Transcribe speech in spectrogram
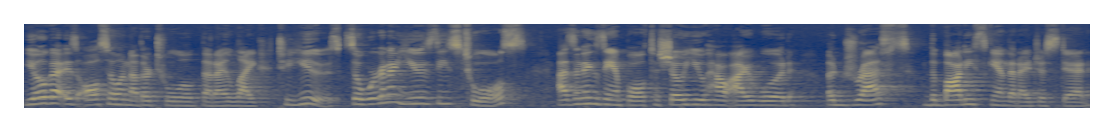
Yoga is also another tool that i like to use. So we're going to use these tools as an example to show you how i would address the body scan that I just did.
